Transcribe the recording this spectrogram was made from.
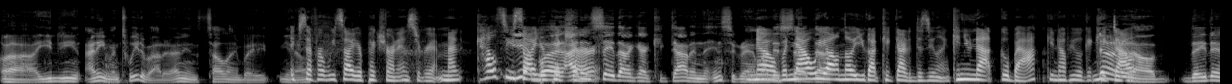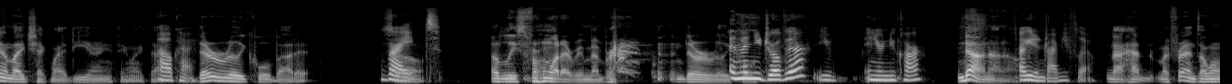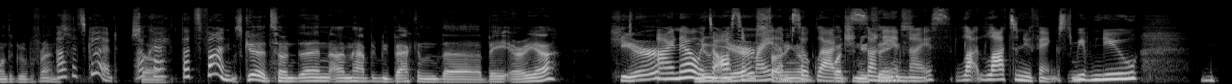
Uh, you didn't. I didn't even tweet about it. I didn't tell anybody. You know. Except for we saw your picture on Instagram. Man, Kelsey yeah, saw your but picture. I didn't say that I got kicked out in the Instagram. No, but now we that- all know you got kicked out of Disneyland. Can you not go back? You know how people get kicked no, out? no. They didn't like check my ID or anything like that. Okay. they were really cool about it. So, Right. at least from what I remember, they were really. And then you drove there? You in your new car? No, no, no. Oh, you didn't drive. You flew. No, I had my friends. I went with a group of friends. Oh, that's good. So- okay, that's fun. It's good. So then I'm happy to be back in the Bay Area. Here, I know it's awesome, Year, right? I'm starting so a glad bunch it's of new sunny things. and nice. Lo- lots of new things. We have new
